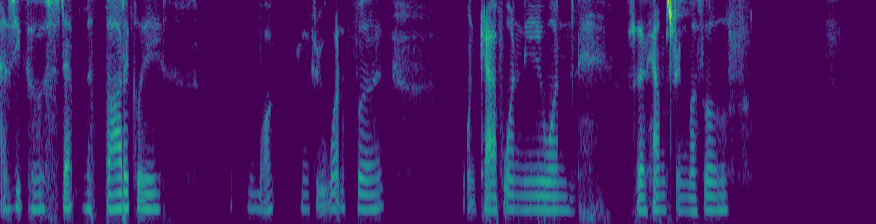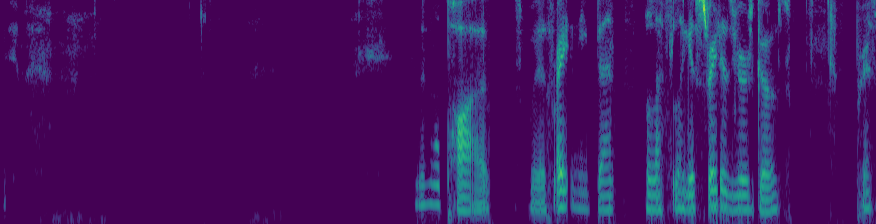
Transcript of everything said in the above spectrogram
As you go, step methodically, walking through one foot, one calf, one knee, one set of hamstring muscles. And then we'll pause with right knee bent, left leg as straight as yours goes. Press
